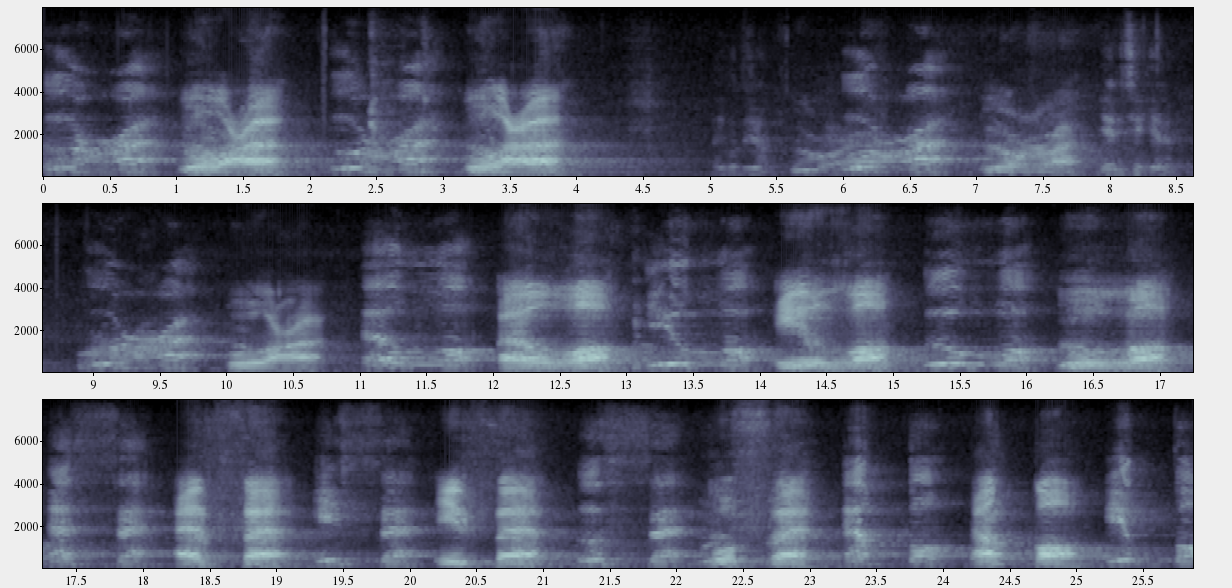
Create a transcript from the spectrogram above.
U'a. u'a, Aykut hocam. U'a. u'a, Geri çekelim. U'a. u'a, Elga. elga, İlga. ilga, Ilga. ulga, Effe. effe, İffe. iffe, Üffe. uffe, Ekka. ekka, İkka.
